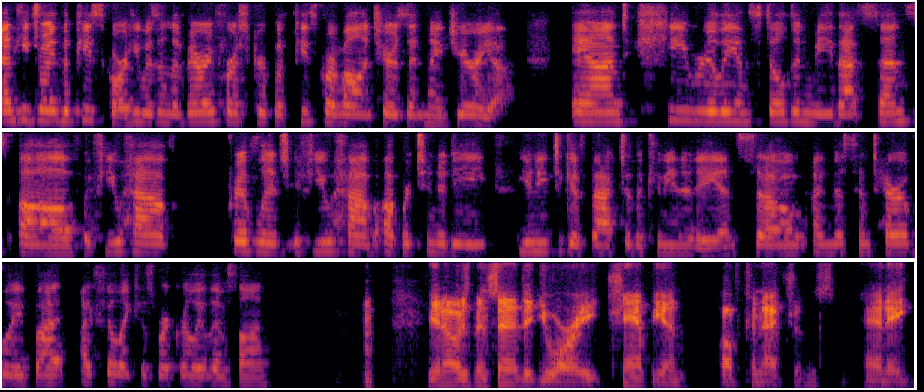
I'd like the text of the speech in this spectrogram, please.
and he joined the Peace Corps. He was in the very first group of Peace Corps volunteers in Nigeria. And he really instilled in me that sense of if you have privilege, if you have opportunity, you need to give back to the community. And so I miss him terribly, but I feel like his work really lives on. You know, it has been said that you are a champion of connections and a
